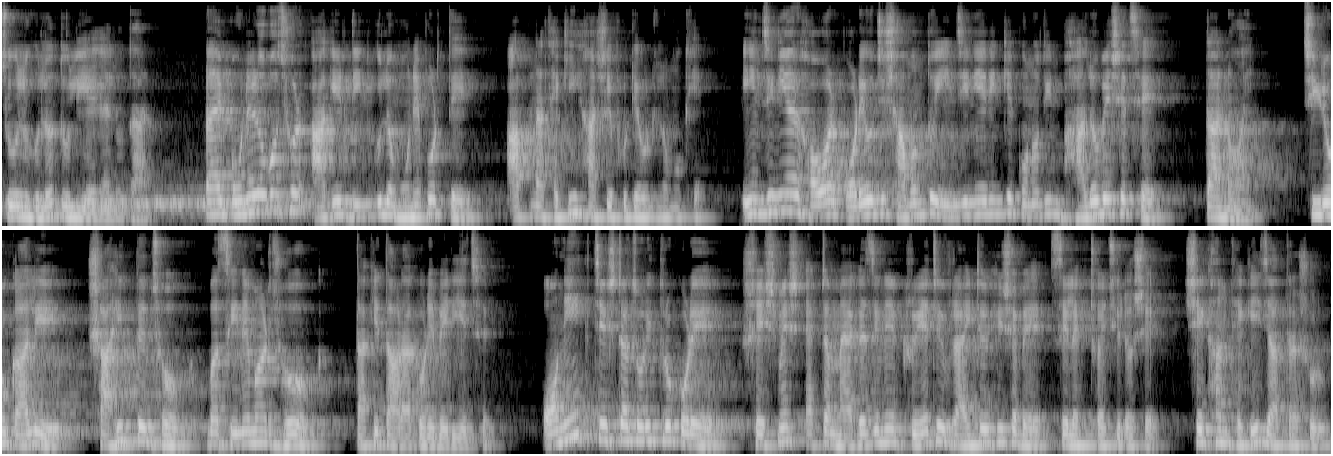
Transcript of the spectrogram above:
চুলগুলো দুলিয়ে গেল তার। প্রায় পনেরো বছর আগের দিনগুলো মনে পড়তে আপনা থেকেই হাসি ফুটে উঠল মুখে। ইঞ্জিনিয়ার হওয়ার পরেও যে সামন্ত ইঞ্জিনিয়ারিংকে কোনোদিন ভালোবেসেছে, তা নয়। চিরকালই সাহিত্যের ঝোঁক বা সিনেমার ঝোঁক তাকে তাড়া করে বেরিয়েছে। অনেক চেষ্টা চরিত্র করে শেষমেশ একটা ম্যাগাজিনের ক্রিয়েটিভ রাইটার হিসেবে সিলেক্ট হয়েছিল সে। সেখান থেকেই যাত্রা শুরু।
